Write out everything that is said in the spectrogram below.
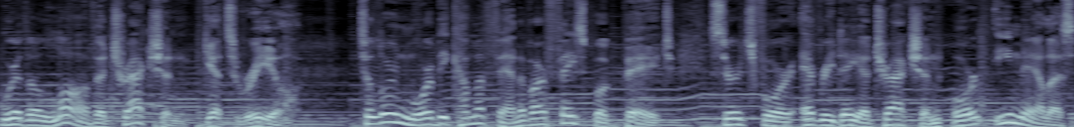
where the law of attraction gets real. To learn more, become a fan of our Facebook page. Search for Everyday Attraction or email us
